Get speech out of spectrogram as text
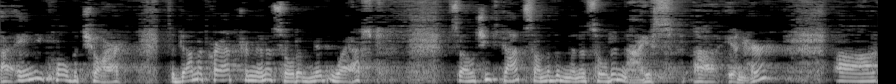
Uh, Amy Klobuchar, the Democrat from Minnesota, Midwest. So she's got some of the Minnesota nice uh, in her. Uh,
